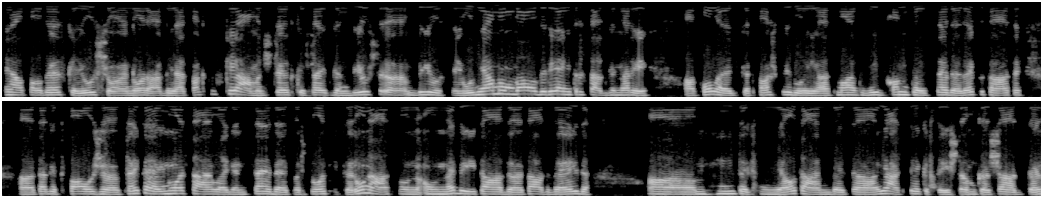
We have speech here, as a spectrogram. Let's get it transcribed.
Jā, paldies, ka jūs šo norādījāt. Faktiski, jā, man šķiet, ka šeit gan bijuši, bijusi uzņēmuma valde ir ieinteresēta, gan arī a, kolēģi, kas paši piedalījās Mājas vidas komitejas sēdē deputāti, a, tagad pauž pretēju nostāju, lai gan sēdē par to tika runāts un, un nebija tāda, tāda veida um, teiksim, jautājumi, bet uh, jā, es piekritīšu tam, ka šāda te,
